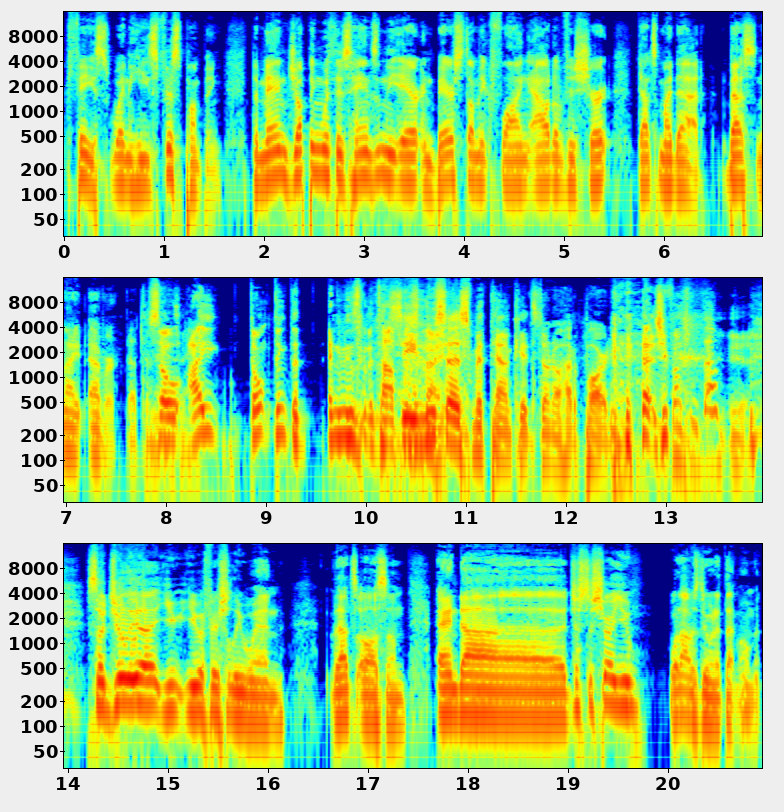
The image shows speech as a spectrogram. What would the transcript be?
face when he's fist pumping. The man jumping with his hands in the air and bare stomach flying out of his shirt. That's my dad. Best night ever. That's amazing. So. I don't think that anything's going to top See this who night. says Smithtown kids don't know how to party. she with them. Yeah. So Julia, you you officially win. That's awesome. And uh, just to show you what I was doing at that moment.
